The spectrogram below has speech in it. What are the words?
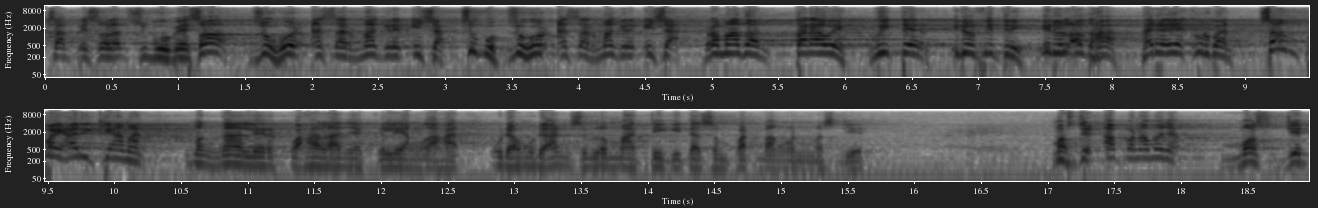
sampai sholat subuh besok zuhur asar maghrib isya. Subuh zuhur asar maghrib isya. Ramadan tarawih witir idul fitri idul adha hari raya kurban sampai hari kiamat. Mengalir pahalanya ke liang lahat. Mudah-mudahan sebelum mati kita sempat bangun masjid. Masjid apa namanya? Masjid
